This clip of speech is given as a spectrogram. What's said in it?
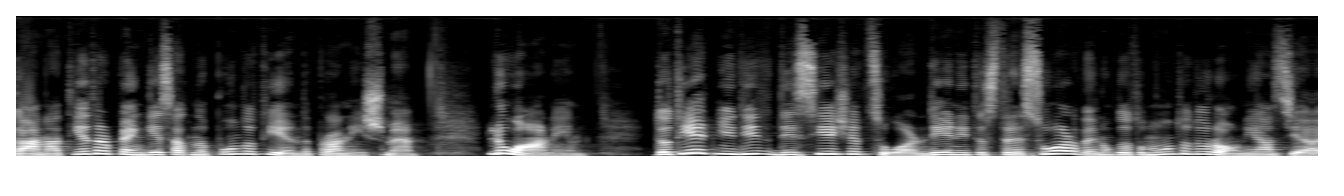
Nga ana tjetër pengesat në punë do të jenë të pranishme. Luani. Do të jetë një ditë disi e qetësuar, ndiheni të stresuar dhe nuk do të mund të duroni asgjë.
